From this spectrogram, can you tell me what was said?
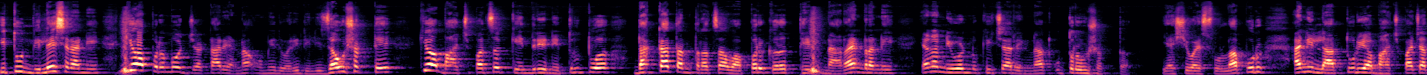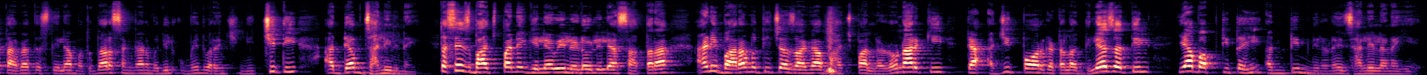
इथून निलेश राणे किंवा प्रमोद जटार यांना उमेदवारी दिली जाऊ शकते किंवा भाजपाचं केंद्रीय नेतृत्व धक्का तंत्राचा वापर करत थेट नारायण राणे यांना निवडणुकीच्या रिंगणात उतरवू शकतं. याशिवाय सोलापूर आणि लातूर या भाजपाच्या ताब्यात असलेल्या मतदारसंघांमधील उमेदवारांची निश्चिती अद्याप झालेली नाही. तसेच भाजपाने गेल्यावेळी लढवलेल्या सातारा आणि बारामतीच्या जागा भाजपा लढवणार की त्या अजित पवार गटाला दिल्या जातील या बाबतीतही अंतिम निर्णय झालेला नाही आहे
